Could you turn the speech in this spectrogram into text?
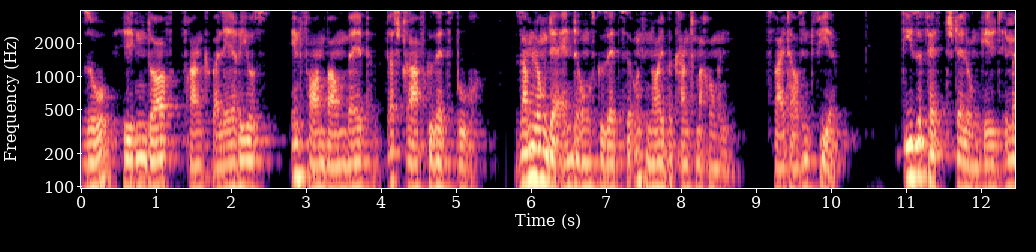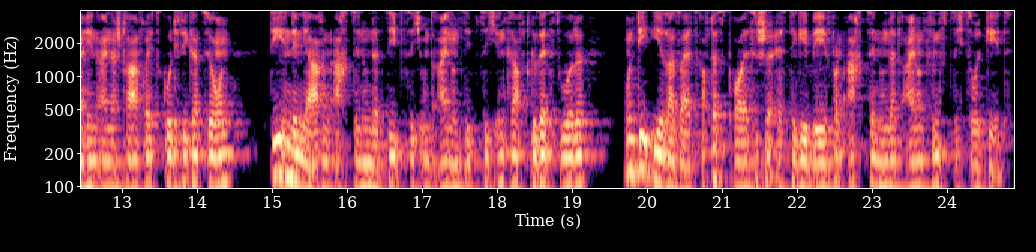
So Hilgendorf Frank Valerius in Formbaum-Welp Das Strafgesetzbuch. Sammlung der Änderungsgesetze und Neubekanntmachungen. 2004. Diese Feststellung gilt immerhin einer Strafrechtskodifikation die in den Jahren 1870 und 71 in Kraft gesetzt wurde und die ihrerseits auf das preußische StGB von 1851 zurückgeht.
